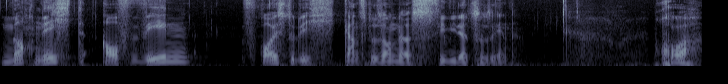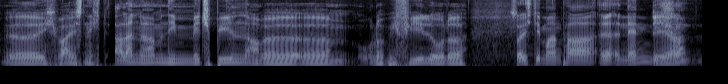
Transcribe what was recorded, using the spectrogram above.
noch nicht. Auf wen freust du dich ganz besonders, sie wiederzusehen? Goh, äh, ich weiß nicht alle Namen, die mitspielen, aber ähm, oder wie viel oder. Soll ich dir mal ein paar äh, nennen, die ja. schon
